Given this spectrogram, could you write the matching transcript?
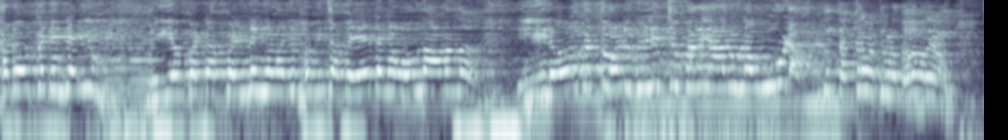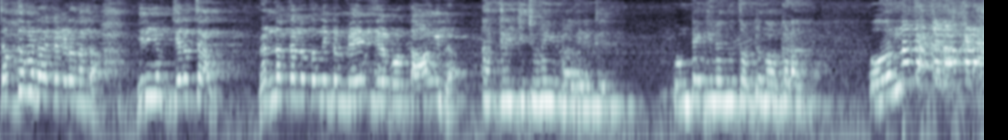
ഘടോത്കജന്റെയും പ്രിയപ്പെട്ട പെണ്ണുങ്ങൾ അനുഭവിച്ച വേദന ഒന്നാണെന്ന് ഈ ലോകത്തോട് വിളിച്ചു പറയാനുള്ള ഊഴം. ഇത് ചക്രവർത്തിയുടെ കഥ പറയണം. ശബ്ദമുണ്ടായിട്ട് കിടന്നല്ല. ഇനിയും ചിരച്ചാൽ വെണ്ണക്കല്ലത്ത് നിന്റെ മേനി ചിലപ്പോൾ താങ്ങില്ല. അത്രയ്ക്ക് ചുണയുണ്ടോ നിനക്ക്? ഉണ്ടെങ്കിലൊന്ന് തൊട്ടു നോക്കടാ. ഒന്ന് തൊട്ടു നോക്കടാ.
